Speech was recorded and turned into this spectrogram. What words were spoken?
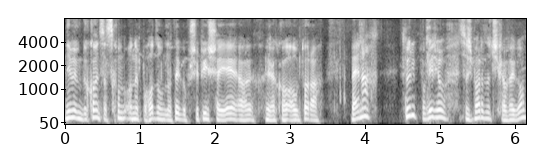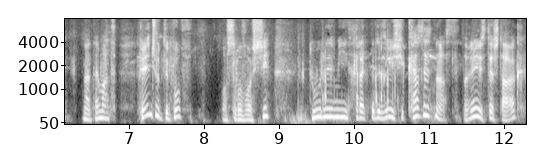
nie wiem do końca skąd one pochodzą, dlatego przypiszę je jako autora Bena, który powiedział coś bardzo ciekawego na temat pięciu typów osobowości, którymi charakteryzuje się każdy z nas. To nie jest też tak,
